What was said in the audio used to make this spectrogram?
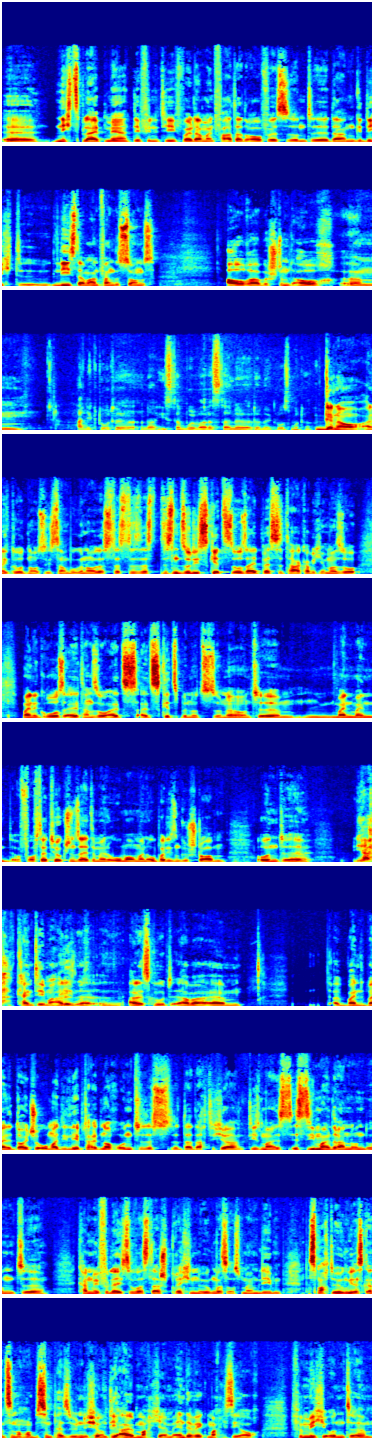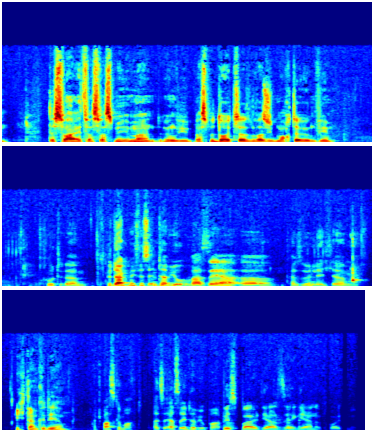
Äh, nichts bleibt mehr, definitiv, weil da mein Vater drauf ist und äh, da ein Gedicht äh, liest am Anfang des Songs. Aura bestimmt auch. Ähm, Anekdote nach Istanbul, war das deine, deine Großmutter? Genau, Anekdoten aus Istanbul, genau. Das, das, das, das, das sind so die Skits, so seit beste Tag habe ich immer so meine Großeltern so als, als Skits benutzt. So, ne? Und ähm, mein, mein, auf, auf der türkischen Seite meine Oma und mein Opa, die sind gestorben. Und äh, ja, kein Thema, alles, äh, alles gut. Aber ähm, meine, meine deutsche Oma, die lebt halt noch und das, da dachte ich ja, diesmal ist, ist sie mal dran und, und äh, kann mir vielleicht sowas da sprechen, irgendwas aus meinem Leben. Das macht irgendwie das Ganze nochmal ein bisschen persönlicher. Und die Alben mache ich ja im Endeffekt, mache ich sie auch für mich und ähm, das war etwas, was mir immer irgendwie was bedeutet hat, was ich mochte irgendwie. Gut, ähm, ich bedanke mich fürs Interview, war sehr äh, persönlich. Ähm, ich danke dir. Hat Spaß gemacht als erster Interviewpartner. Bis bald, ja, sehr gerne, freut mich.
